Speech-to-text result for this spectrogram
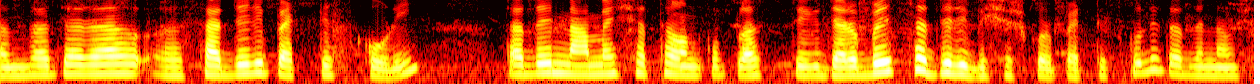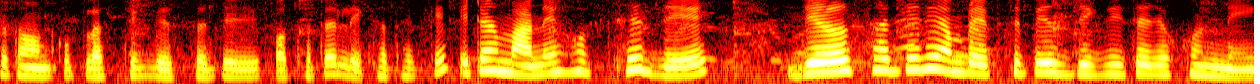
আমরা যারা সার্জারি প্র্যাকটিস করি, তাদের নামের সাথে অঙ্কোপ্লাস্টিক, যারা ব্রেস্ট সার্জারি বিশেষ করে প্র্যাকটিস করি, তাদের নামের সাথে অনকোপ্লাস্টিক ব্রেস্ট সার্জারির কথাটা লেখা থাকে। এটার মানে হচ্ছে যে জেনারেল সার্জারি আমরা এফসিপিএস ডিগ্রিটা যখন নেই,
